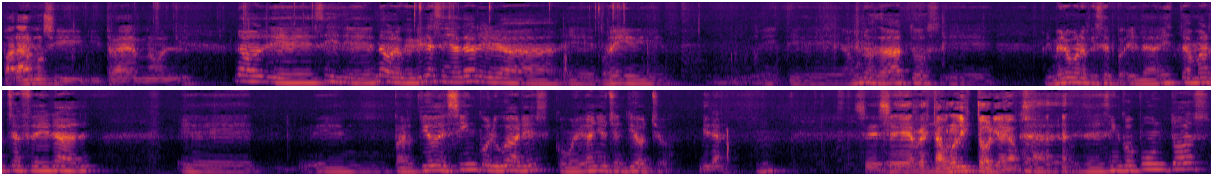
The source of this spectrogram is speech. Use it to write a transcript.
Pararnos y, y traer, ¿no? El, No, eh, sí, eh, no, lo que quería señalar era eh, por ahí este, algunos datos. primero, bueno, que se, la- esta marcha federal eh, partió de cinco lugares, como en el año 88. mirá, ¿m? se, se restauró la historia, digamos. Claro, desde cinco puntos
